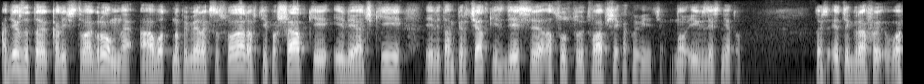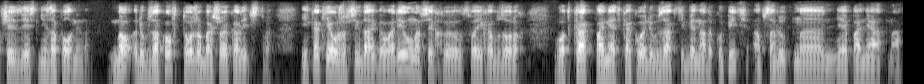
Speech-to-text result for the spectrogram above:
одежды-то количество огромное, а вот, например, аксессуаров типа шапки или очки или там перчатки здесь э, отсутствуют вообще, как вы видите. Но их здесь нету. То есть эти графы вообще здесь не заполнены. Но рюкзаков тоже большое количество. И как я уже всегда говорил на всех э, своих обзорах, вот как понять, какой рюкзак тебе надо купить, абсолютно непонятно.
